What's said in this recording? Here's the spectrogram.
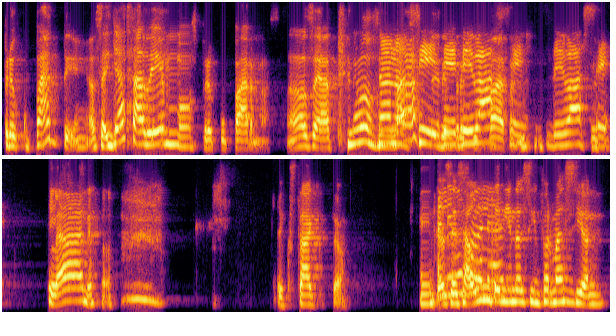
preocupate. O sea, ya sabemos preocuparnos, ¿no? O sea, tenemos. No, no, sí, de, base, de base. claro. Exacto. Entonces, aún teniendo esa información,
